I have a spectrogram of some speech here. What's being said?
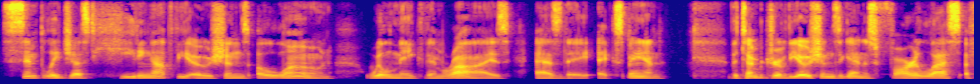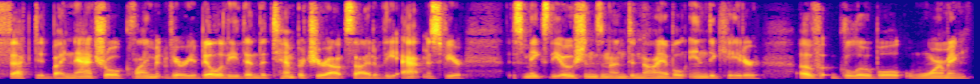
simply just heating up the oceans alone will make them rise as they expand. The temperature of the oceans, again, is far less affected by natural climate variability than the temperature outside of the atmosphere. This makes the oceans an undeniable indicator of global warming.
